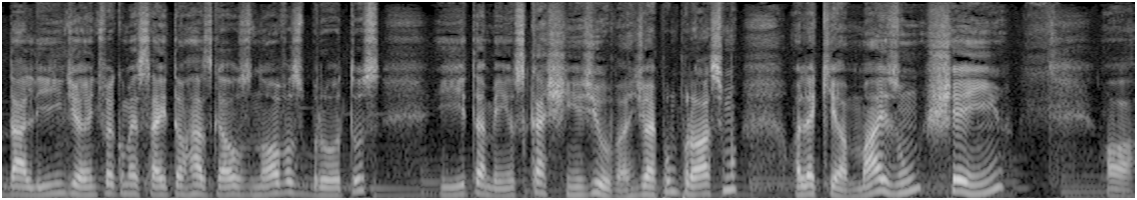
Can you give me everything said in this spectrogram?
dali em diante vai começar então a rasgar os novos brotos e também os cachinhos de uva. A gente vai para um próximo. Olha aqui, ó, mais um cheinho. Ó.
